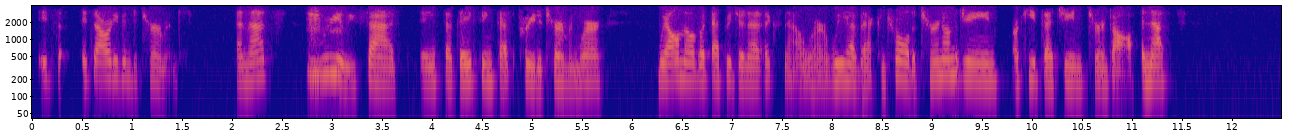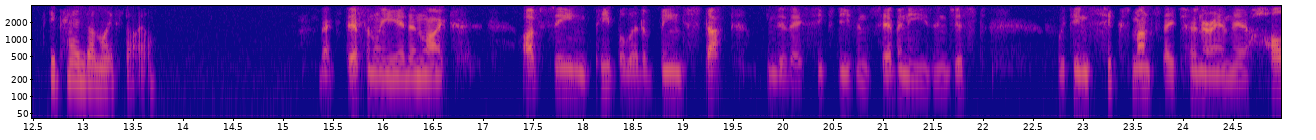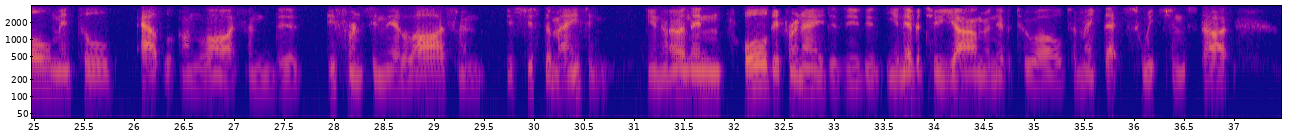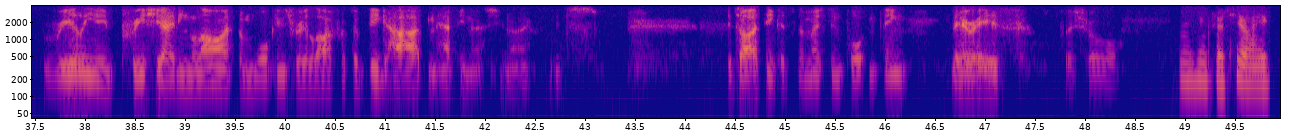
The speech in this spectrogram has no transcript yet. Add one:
it's it's already been determined, and that's really sad. Think that they think that's predetermined. Where we all know about epigenetics now, where we have that control to turn on the gene or keep that gene turned off, and that depends on lifestyle. That's definitely it, and like I've seen people that have been stuck into their 60s and 70s and just within six months they turn around their whole mental outlook on life and the difference in their life and it's just amazing you know? And then all different ages. You, you're never too young or never too old to make that switch and start really appreciating life and walking through life with a big heart and happiness you know? It's it's i think it's the most important thing there is for sure. I think so too. I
